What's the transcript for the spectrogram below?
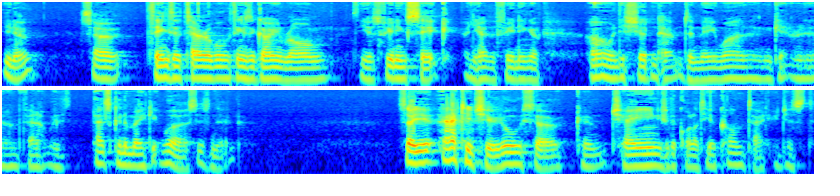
You know? So things are terrible, things are going wrong, you're feeling sick, and you have the feeling of, oh, this shouldn't happen to me, why am I getting rid of I'm fed up with That's going to make it worse, isn't it? So your attitude also can change the quality of contact. You just,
